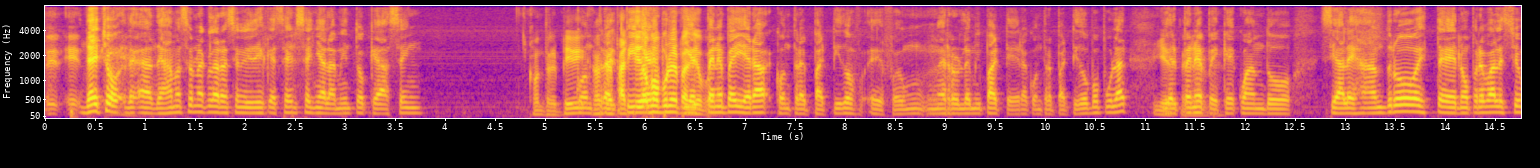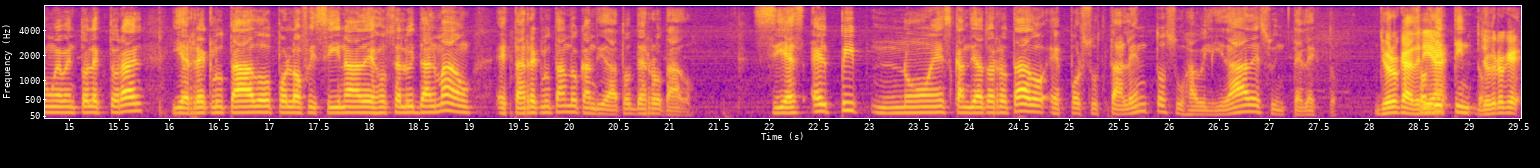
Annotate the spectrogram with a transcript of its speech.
eh, eh, De hecho, de- ah, déjame hacer una aclaración. Yo dije que ese es el señalamiento que hacen contra el, PIB, contra, contra el el Partido PIB Popular. y el Partido PNP y era contra el partido, eh, fue un, un error de mi parte, era contra el Partido Popular y, el PNP, que cuando si Alejandro este no prevaleció en un evento electoral y es reclutado por la oficina de José Luis Dalmau, están reclutando candidatos derrotados. Si es el PIB, no es candidato derrotado, es por sus talentos, sus habilidades, su intelecto. Yo creo que Adrián. Yo creo que eh,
